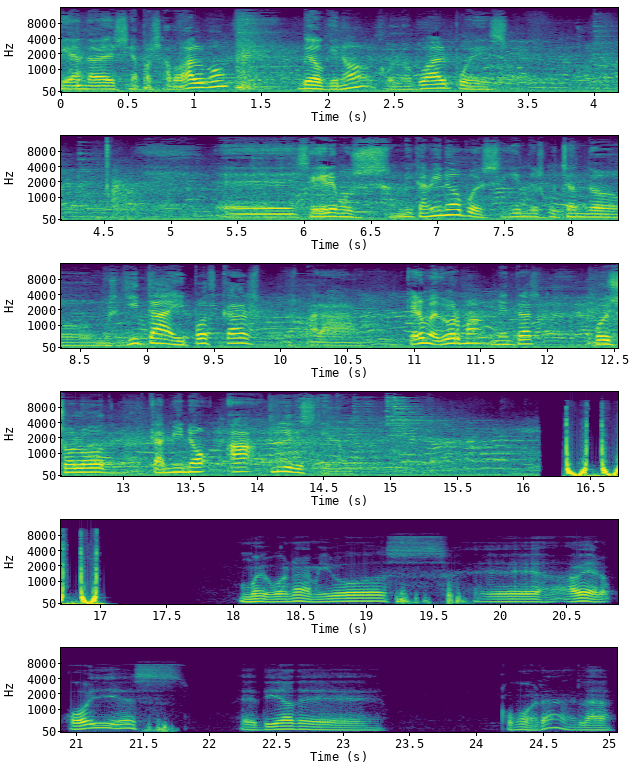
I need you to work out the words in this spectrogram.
mirando a ver si ha pasado algo, veo que no, con lo cual pues eh, seguiremos mi camino, pues siguiendo escuchando musiquita y podcast pues, para que no me duerma mientras voy solo camino a mi destino. Muy buenas amigos. Eh, a ver, hoy es el día de... ¿Cómo era? La,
